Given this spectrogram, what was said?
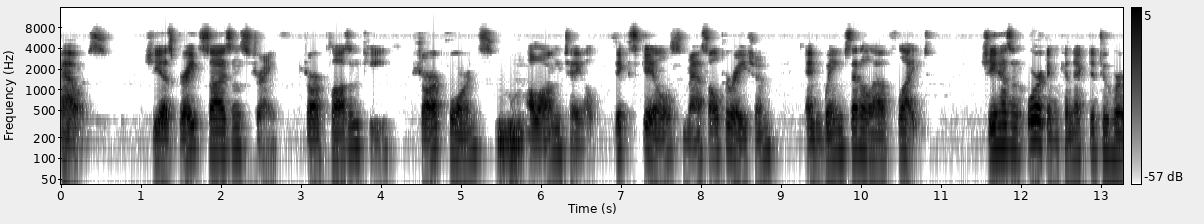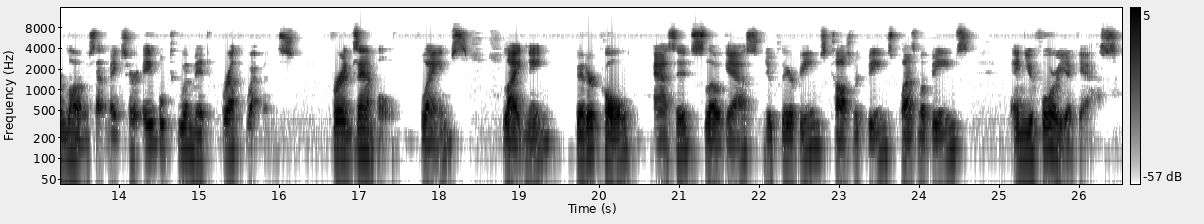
Powers. She has great size and strength, sharp claws and teeth, sharp horns, a long tail, thick scales, mass alteration, and wings that allow flight. She has an organ connected to her lungs that makes her able to emit breath weapons. For example, flames, lightning, bitter cold, acid, slow gas, nuclear beams, cosmic beams, plasma beams, and euphoria gas.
